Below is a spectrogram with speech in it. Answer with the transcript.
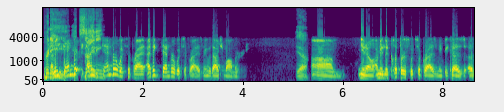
pretty I mean, Denver. I exciting. mean, Denver would surprise. I think Denver would surprise me without Jamal Murray. yeah, Um, you know, I mean, the Clippers would surprise me because of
